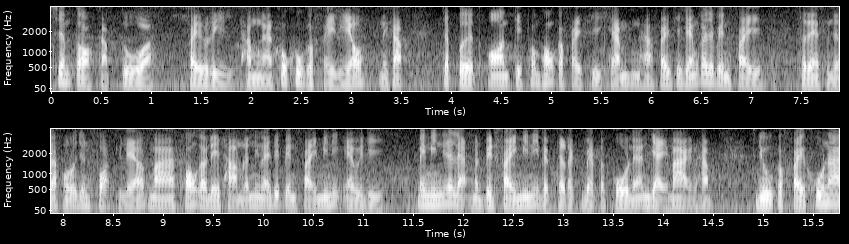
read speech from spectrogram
เชื่อมต่อกับตัวไฟรีทำงานควบคู่กับไฟเลี้ยวนะครับจะเปิดออนติดพร้อมๆกับไฟ C cam นะครับไฟ C cam ก็จะเป็นไฟแสดงสัญลักษณ์ของรถยนต์ Ford อยู่แล้ว มาพร้อมกับ Daytime และหนึ่งไลท์ที่เป็นไฟมินิ LED ไม่มินินั่แหละ มันเป็นไฟมินิแบบแต่แบบตะโกนนั่นใหญ่มากนะครับ อยู่กับไฟคู่หน้า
